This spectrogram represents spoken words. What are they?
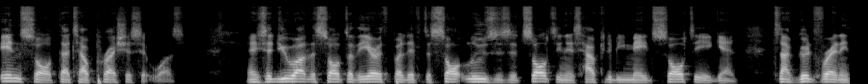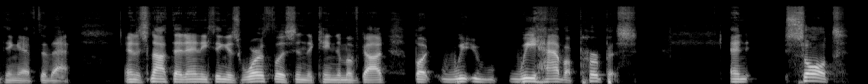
in salt. That's how precious it was. And he said, You are the salt of the earth, but if the salt loses its saltiness, how could it be made salty again? It's not good for anything after that. And it's not that anything is worthless in the kingdom of God, but we we have a purpose. And salt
